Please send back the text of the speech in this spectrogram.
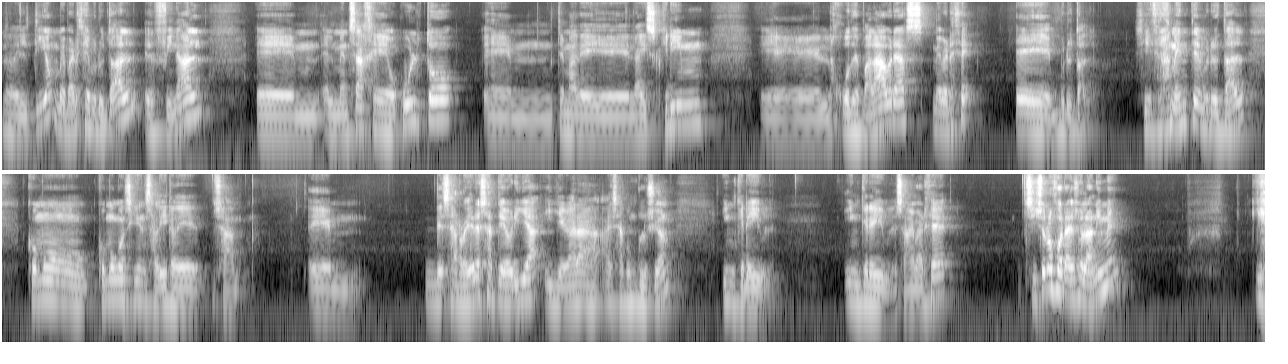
del tío, me parece brutal. El final, em, el mensaje oculto, em, tema del ice cream, eh, el juego de palabras, me parece eh, brutal. Sinceramente, brutal. Cómo, cómo consiguen salir de. O sea, desarrollar esa teoría y llegar a esa conclusión, increíble. Increíble. O sea, me parece. Si solo fuera eso el anime.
